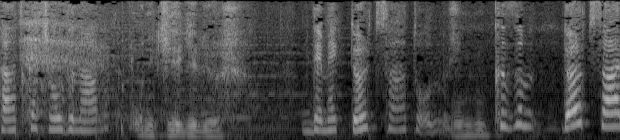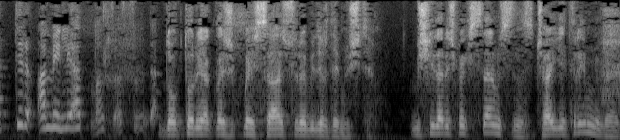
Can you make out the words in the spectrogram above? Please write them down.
Saat kaç oldu Namık? 12'ye geliyor. Demek dört saat olmuş. Kızım dört saattir ameliyat masasında. Doktor yaklaşık beş saat sürebilir demişti. Bir şeyler içmek ister misiniz? Çay getireyim mi ben?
